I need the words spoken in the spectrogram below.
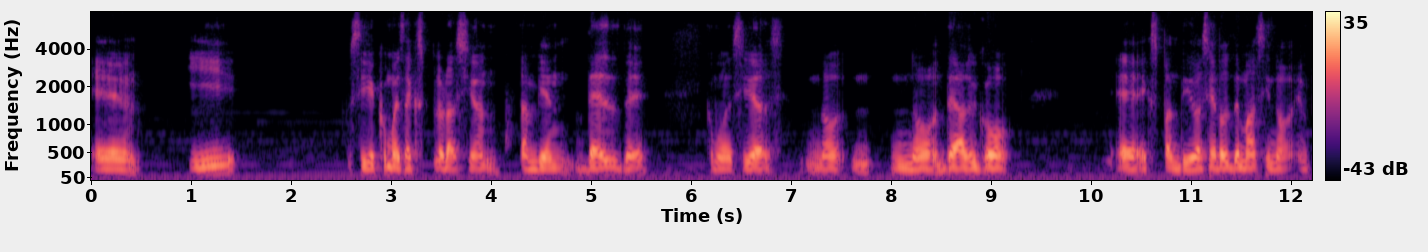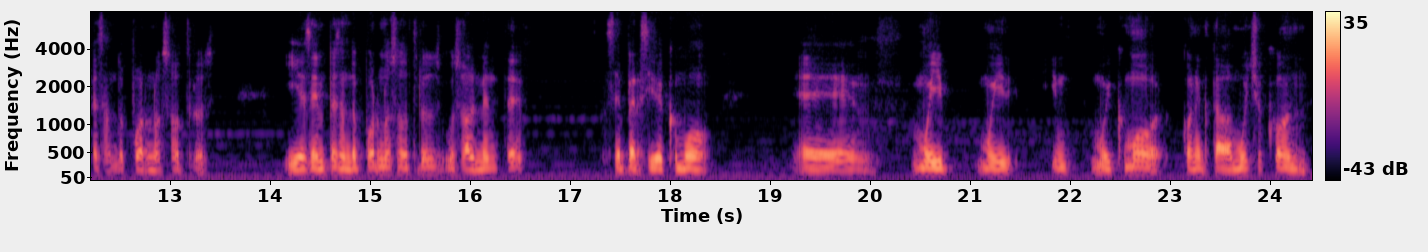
eh, y sigue como esa exploración también desde, como decías, no, no de algo eh, expandido hacia los demás, sino empezando por nosotros y ese empezando por nosotros usualmente se percibe como eh, muy, muy, muy como conectado mucho con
